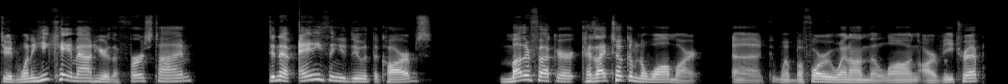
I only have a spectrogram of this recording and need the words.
dude. When he came out here the first time, didn't have anything to do with the carbs, motherfucker. Because I took him to Walmart uh before we went on the long RV trip,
